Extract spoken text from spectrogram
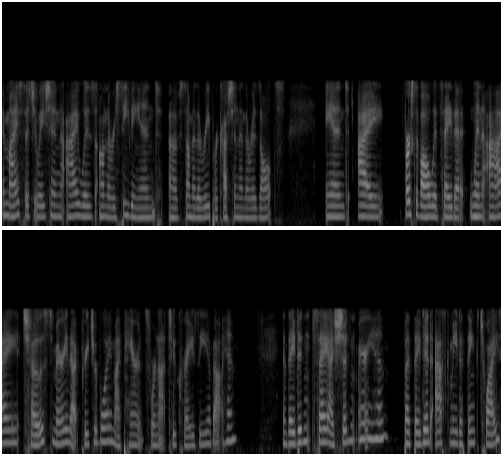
in my situation, I was on the receiving end of some of the repercussion and the results. And I, first of all, would say that when I chose to marry that preacher boy, my parents were not too crazy about him. And they didn't say I shouldn't marry him, but they did ask me to think twice.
